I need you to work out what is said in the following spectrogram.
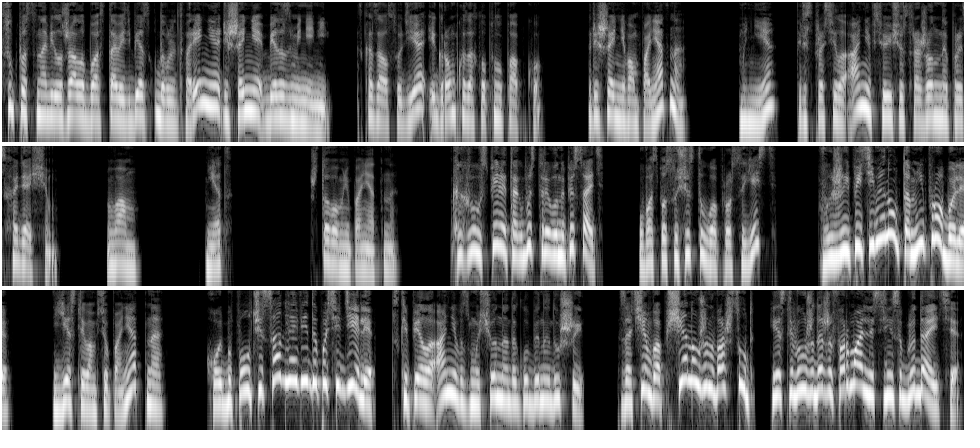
суд постановил жалобу оставить без удовлетворения, решение без изменений», — сказал судья и громко захлопнул папку. «Решение вам понятно?» «Мне?» — переспросила Аня, все еще сраженная происходящим. «Вам?» «Нет». «Что вам непонятно?» «Как вы успели так быстро его написать? У вас по существу вопросы есть? Вы же и пяти минут там не пробыли. Если вам все понятно, хоть бы полчаса для вида посидели», — вскипела Аня, возмущенная до глубины души. Зачем вообще нужен ваш суд, если вы уже даже формальности не соблюдаете?»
